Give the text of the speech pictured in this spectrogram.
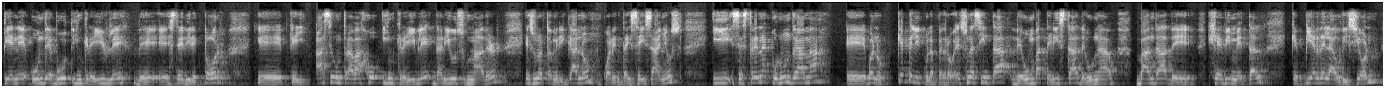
tiene un debut increíble de este director eh, que hace un trabajo increíble, Darius Mather. Es un norteamericano, 46 años, y se estrena con un drama eh, bueno, ¿qué película, Pedro? Es una cinta de un baterista de una banda de heavy metal que pierde la audición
